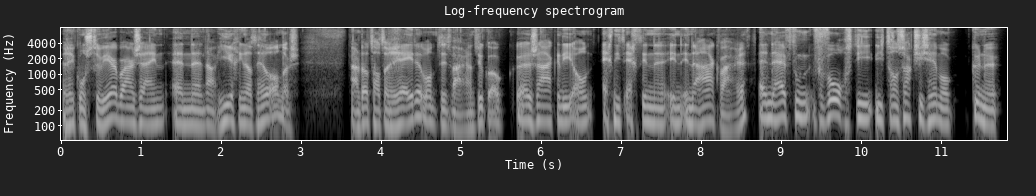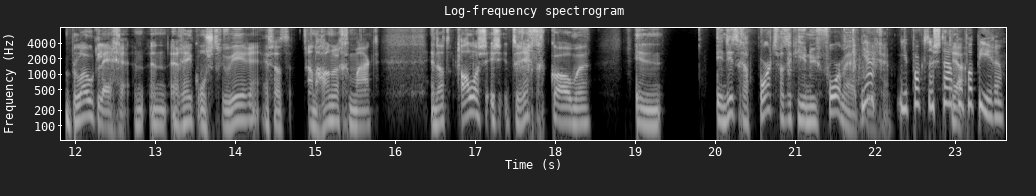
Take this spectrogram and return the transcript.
reconstrueerbaar zijn. En uh, nou, hier ging dat heel anders. Nou, dat had een reden, want dit waren natuurlijk ook uh, zaken die al echt niet echt in, in, in de haak waren. En hij heeft toen vervolgens die, die transacties helemaal kunnen blootleggen en, en reconstrueren. Heeft dat aanhangig gemaakt. En dat alles is terechtgekomen in, in dit rapport wat ik hier nu voor me heb ja, liggen. Je pakt een stapel ja. papieren.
